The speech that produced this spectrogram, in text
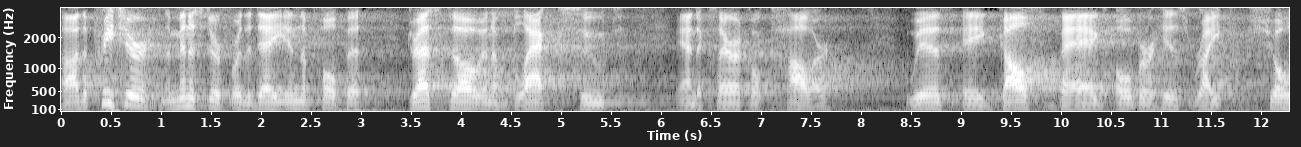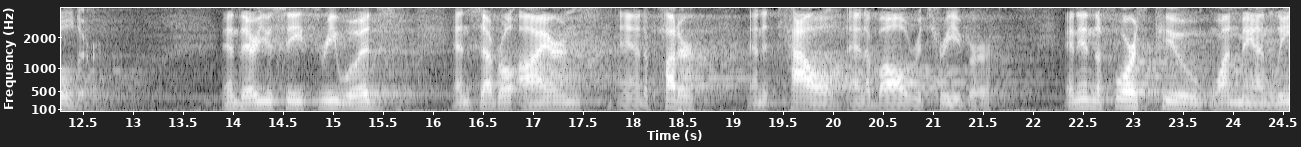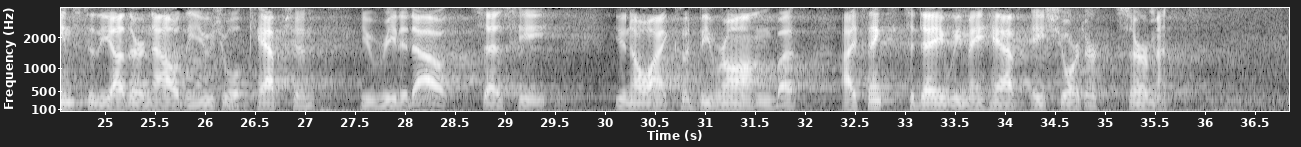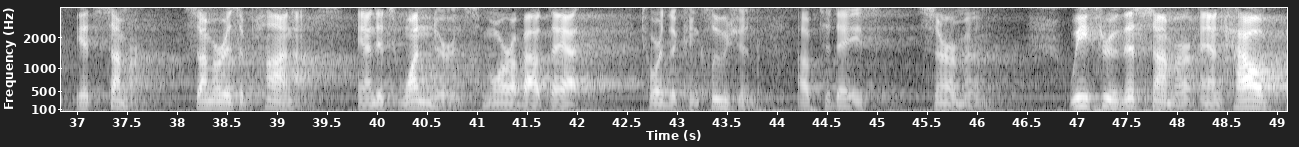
Uh, the preacher, the minister for the day in the pulpit, dressed though in a black suit and a clerical collar, with a golf bag over his right shoulder. And there you see three woods and several irons and a putter and a towel and a ball retriever. And in the fourth pew, one man leans to the other. Now, the usual caption, you read it out, says he, You know, I could be wrong, but I think today we may have a shorter sermon. It's summer. Summer is upon us, and its wonders. More about that toward the conclusion of today's sermon. We, through this summer, and how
